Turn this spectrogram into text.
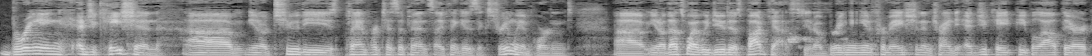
bringing education, um, you know, to these plan participants. I think is extremely important. Uh, you know, that's why we do this podcast. You know, bringing information and trying to educate people out there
